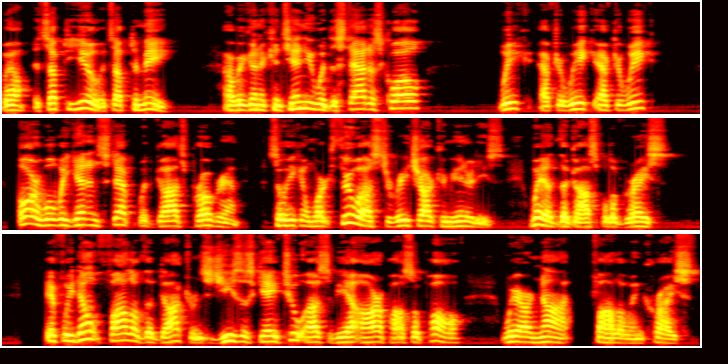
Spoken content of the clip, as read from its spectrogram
Well, it's up to you. It's up to me. Are we going to continue with the status quo week after week after week? Or will we get in step with God's program so He can work through us to reach our communities with the gospel of grace? If we don't follow the doctrines Jesus gave to us via our Apostle Paul, we are not following Christ.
